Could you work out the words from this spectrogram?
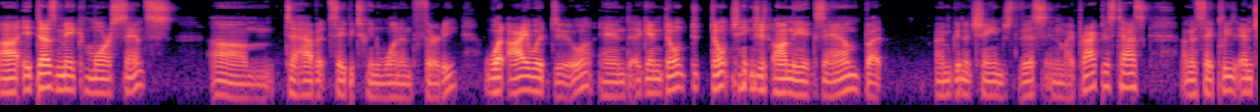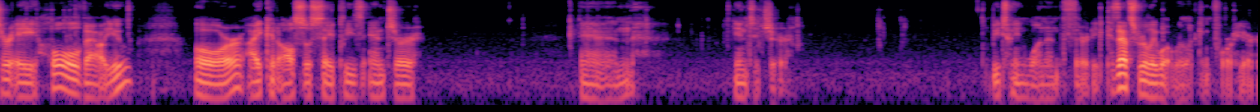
uh, it does make more sense um, to have it say between 1 and 30. What I would do, and again, don't don't change it on the exam, but I'm going to change this in my practice task. I'm going to say please enter a whole value or I could also say, please enter an integer between 1 and 30, because that's really what we're looking for here.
